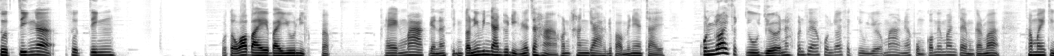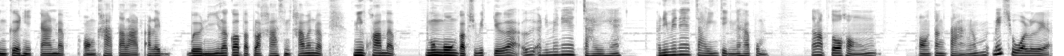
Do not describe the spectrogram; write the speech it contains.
สุดจริงอะ สุดจริงแต่ว่าใบใบยูนิคแบบแพงมากเลยนะจริงตอนนี้วิญญาณยูนิคเนี่ยจะหาค่อนข้างยากหรือเปล่าไม่แน่ใจ คนย่อยสกิลเยอะนะเพื่อนๆคนย่อยสกิลเยอะมากนะผมก็ไม่มั่นใจเหมือนกันว่าทำไมถึงเกิดเหตุการณ์แบบของขาดตลาดอะไรเบอร์นี้ แล้วก็แบบราคาสินค้ามันแบบมีความแบบ งงๆกับชีวิตเยอะอะเอออันนี้ไม่แน่ใจแฮะอันนี้ไม่แน่ใจจริง ๆ นะครับ ผมสำหรับตัวของของต่างๆนะไม่ไม่ชัวร์เลยอะ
